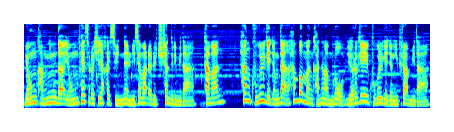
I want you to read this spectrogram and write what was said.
영웅 강림과 영웅 펫으로 시작할 수 있는 리세마라를 추천드립니다. 다만 한 구글 계정당 한 번만 가능하므로 여러 개의 구글 계정이 필요합니다.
